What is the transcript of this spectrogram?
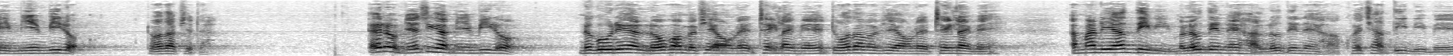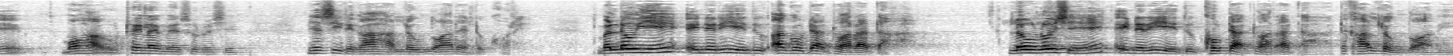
နေမြင်ပြီးတော့ဒေါသဖြစ်တာအဲ့တော့မျက်စိကမြင်ပြီးတော့ ငကိုတည်းကလောဘမဖြစ်အောင်လဲထိမ့်လိုက်မယ်ဒေါသမဖြစ်အောင်လဲထိမ့်လိုက်မယ်အမှန်တရားသိပြီးမလုံးတဲ့နဲ့ဟာလုံးတဲ့နဲ့ဟာခွဲခြားသိနေမယ်မောဟကိုထိမ့်လိုက်မယ်ဆိုလို့ရှိရင်မျက်စိတကားဟာလုံသွားတယ်လို့ခေါ်တယ်မလုံရင်အိန္ဒြိယေတုအဂုတ်တဒွါရတာလုံလို့ရှိရင်အိန္ဒြိယေတုခုတ်တဒွါရတာတခါလုံသွားပြီ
